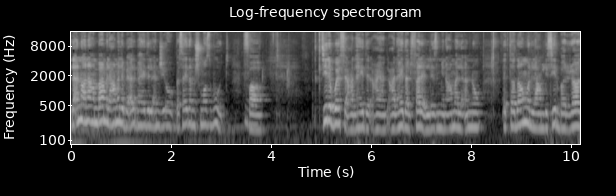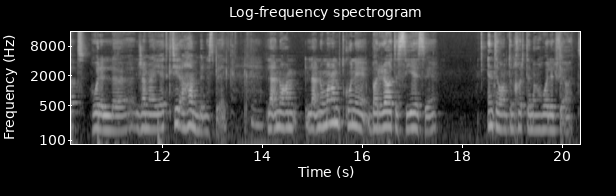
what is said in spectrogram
لأنه أنا عم بعمل عملي بقلب هيدي ال NGO بس هيدا مش مزبوط. ف كثير بوافق على هيدا على هيدا الفرق اللي لازم ينعمل لأنه التضامن اللي عم بيصير برات هول ال- الجمعيات كتير أهم بالنسبة لي لأنه عم لأنه ما عم بتكوني برات السياسة أنت وعم تنخرطي مع هول الفئات.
